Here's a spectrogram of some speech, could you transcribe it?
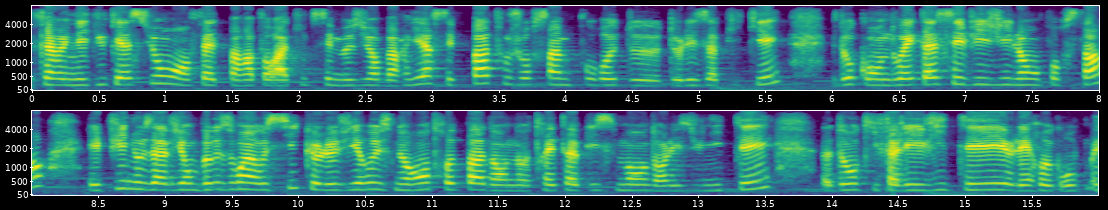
faire une éducation en fait par rapport à toutes ces mesures barrières. C'est pas toujours simple pour eux de, les appliquer, donc on doit être assez vigilant pour ça. Et puis nous avions besoin aussi que le virus ne rentre pas dans notre établissement, dans les unités. Donc il fallait éviter les regroupements.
